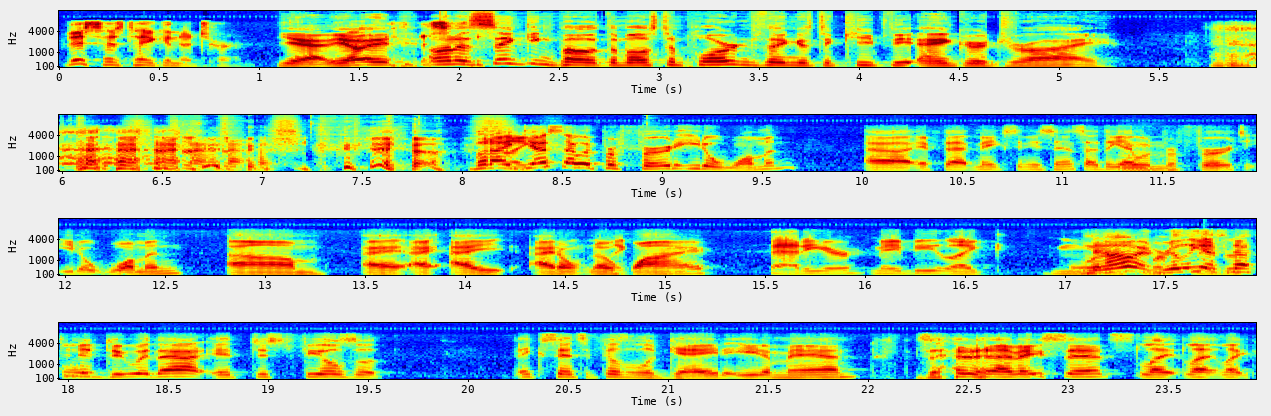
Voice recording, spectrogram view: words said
This has taken a turn. Yeah, you know, it- on a sinking boat, the most important thing is to keep the anchor dry. But I Like- guess I would prefer to eat a woman. Uh, if that makes any sense, I think I Mm-hmm. would prefer to eat a woman. Um, I, I, I, I don't know Like, why. Fattier, maybe like more. no, it more really has nothing to do with that. It just feels a makes sense. It feels a little gay to eat a man. Does that, that make sense? Like like like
